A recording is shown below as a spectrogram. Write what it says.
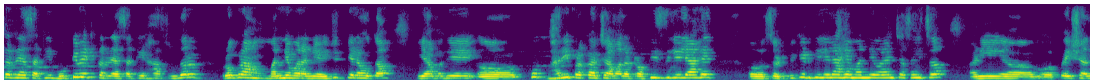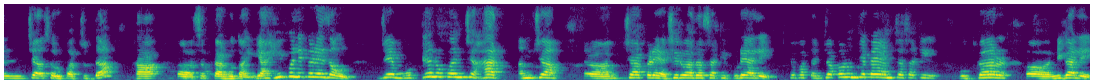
करण्यासाठी मोटिवेट करण्यासाठी हा सुंदर प्रोग्राम मान्यवरांनी आयोजित केला होता. यामध्ये खूप भारी प्रकारच्या आम्हाला ट्रॉफीज दिलेल्या आहेत. सर्टिफिकेट दिलेलं आहे मान्यवरांच्या सहीचं. आणि पेशंटच्या स्वरूपात सुद्धा हा सत्कार होता. याही पलीकडे जाऊन जे मोठ्या लोकांचे हात आमच्या आमच्याकडे आशीर्वादासाठी पुढे आले किंवा त्यांच्याकडून जे काही आमच्यासाठी उद्गार निघाले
